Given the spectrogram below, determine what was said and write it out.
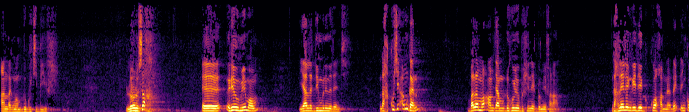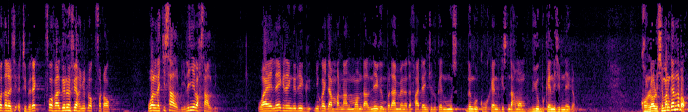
ànd ak moom dugg ci biir loolu sax euh, réew mi moom yàlla dimbali na leen ci ndax ku ci am gan bala moo am jàmm du ko yóbbu ci néeg ba muy fanaan ndax léeg-léeg ngay dégg koo xam ne dañ ko dalal ci ëtt bi rek foofaa gën a feex ñu toog fa toog wala ci saal bi li ñuy wax saal bi waaye léegi tey nga dégg ñu koy jàmbat naan moom daal néegam ba daa mel ne dafaa denc lu kenn mus dëngul ku ko kenn gis ndax moom du yóbbu kenn ci néegam kon loolu ci man gan la bokk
